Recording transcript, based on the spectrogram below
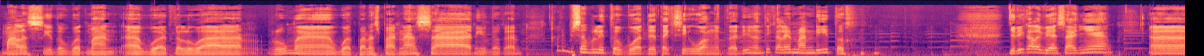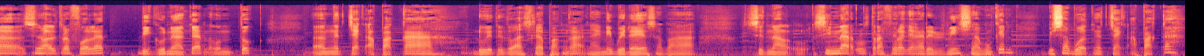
males gitu buat man, uh, buat keluar rumah buat panas-panasan gitu kan kalian bisa beli tuh buat deteksi uang itu tadi nanti kalian mandi itu jadi kalau biasanya uh, sinar ultraviolet digunakan untuk uh, ngecek apakah duit itu asli apa enggak. Nah ini bedanya sama sinar sinar ultraviolet yang ada di Indonesia. Mungkin bisa buat ngecek apakah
